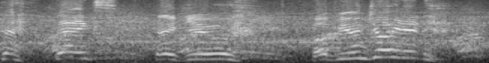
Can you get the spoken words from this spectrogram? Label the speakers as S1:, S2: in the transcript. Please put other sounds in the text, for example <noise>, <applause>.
S1: <laughs> Thanks. Thank you. Hope you enjoyed it.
